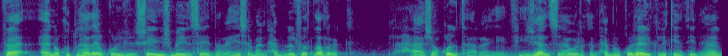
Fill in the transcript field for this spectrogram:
فأنا قلت هذا كل شيء جميل سيد الرئيس ما نحب نلفت نظرك. حاجة قلتها راني في جلسة ولكن نحب نقولها لك لك أنت الآن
